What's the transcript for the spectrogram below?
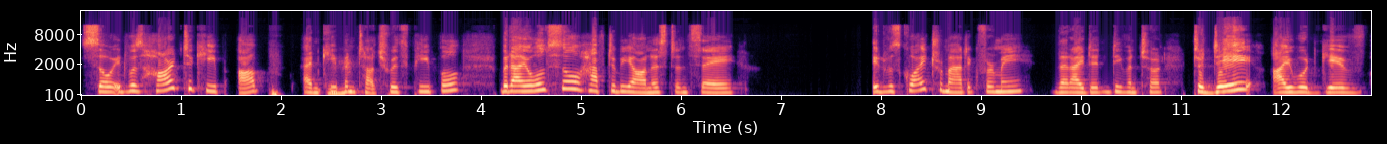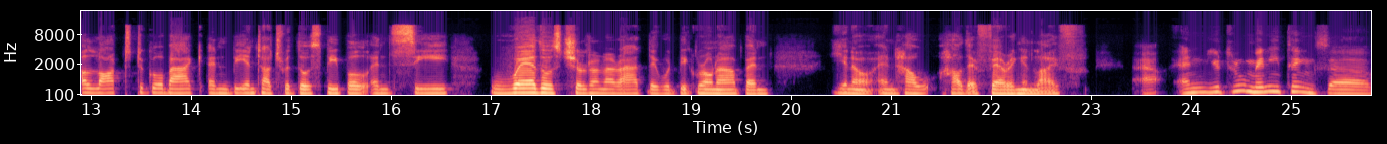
So it was hard to keep up and keep mm-hmm. in touch with people. But I also have to be honest and say it was quite traumatic for me that I didn't even turn. Today, I would give a lot to go back and be in touch with those people and see where those children are at. They would be grown up and, you know, and how, how they're faring in life. Uh, and you threw many things uh,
